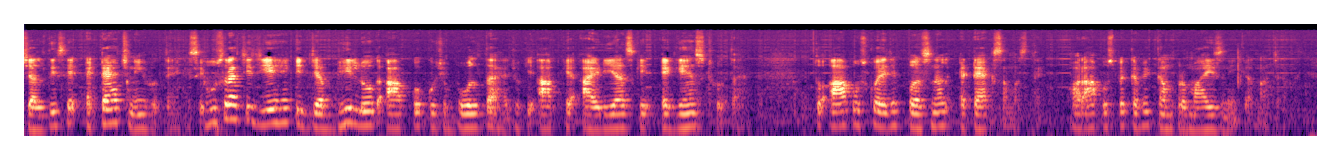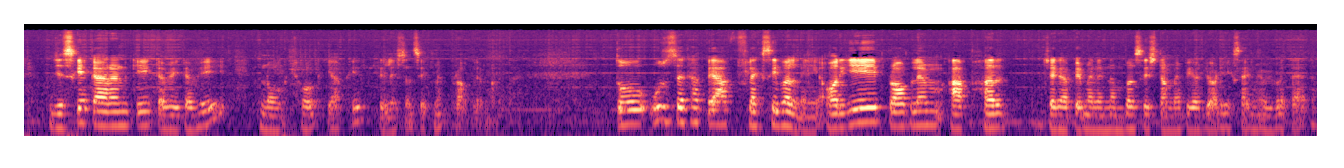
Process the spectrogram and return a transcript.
जल्दी से अटैच नहीं होते हैं किसी दूसरा चीज़ ये है कि जब भी लोग आपको कुछ बोलता है, जो कि आपके आइडियाज़ के अगेंस्ट होता है तो आप उसको एज ए पर्सनल अटैक समझते हैं और आप उस पर कभी कंप्रोमाइज़ नहीं करना चाहते। जिसके कारण कि कभी कभी नोक झोंक या फिर रिलेशनशिप में प्रॉब्लम आता है। तो उस जगह पे आप फ्लेक्सिबल नहीं, और ये प्रॉब्लम आप हर जगह पे मैंने नंबर सिस्टम में भी और जॉडी एक्साइड में भी बताया था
